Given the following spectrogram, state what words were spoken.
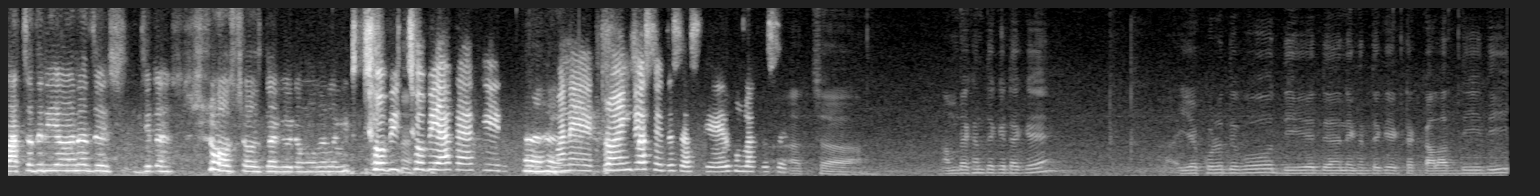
বাচ্চাদের ইয়ে হয় না যে যেটা সহজ সহজ লাগে ওইটা মজা লাগে। ছবি ছবি আঁকা আঁকি। হ্যাঁ মানে ড্রয়িং ক্লাস হইতেছে আজকে এরকম লাগতেছে। আচ্ছা আমরা এখান থেকে এটাকে ইয়ে করে দেব, দিয়ে দেন এখান থেকে একটা কালার দিয়ে দিই,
